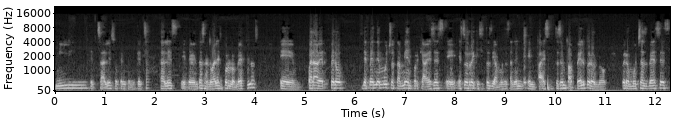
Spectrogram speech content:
mil quetzales o 30 mil quetzales de ventas anuales por lo menos, eh, para ver, pero depende mucho también, porque a veces eh, estos requisitos, digamos, están en, en, escritos en papel, pero no, pero muchas veces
